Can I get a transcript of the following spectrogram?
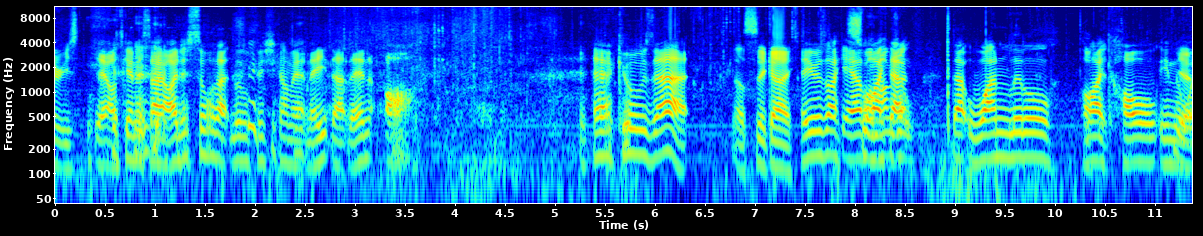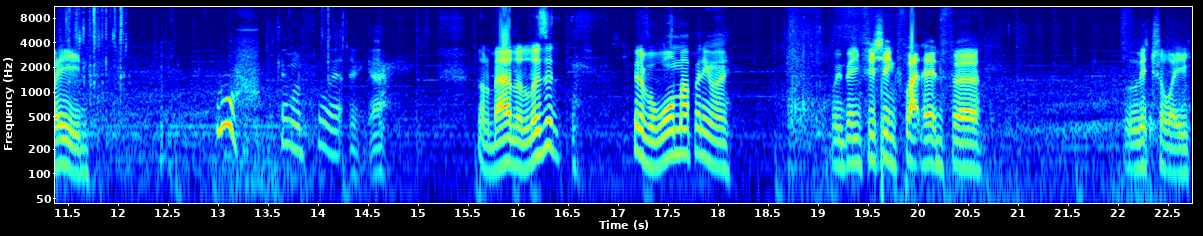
There he's. Yeah, I was going to say, I just saw that little fish come out and eat that then. Oh, how cool was that? That was sick, eh? He was like out Swam like that, with that one little Pocket. like hole in the Yeah. weed. Whew, come on, pull out. There you go. Not a bad little lizard. Bit of a warm up anyway. We've been fishing flathead for literally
